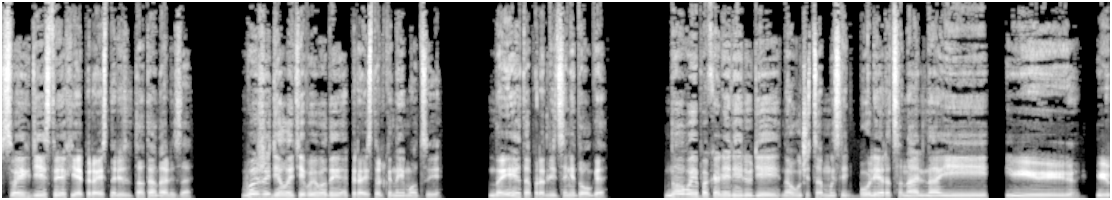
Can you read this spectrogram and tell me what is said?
В своих действиях я опираюсь на результаты анализа. Вы же делаете выводы, опираясь только на эмоции. Но и это продлится недолго. Новое поколение людей научится мыслить более рационально и... и... и...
